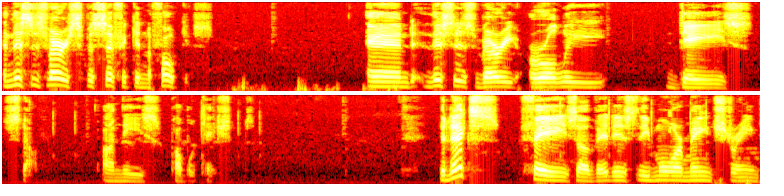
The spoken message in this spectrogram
And this is very specific in the focus. And this is very early days stuff on these publications. The next phase of it is the more mainstream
